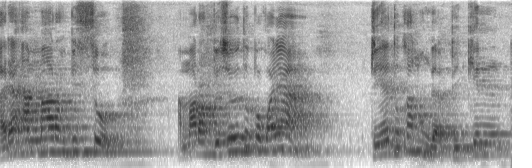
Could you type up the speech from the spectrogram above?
Ada amarah bisu. Amarah bisu itu pokoknya dia tuh kalau nggak bikin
